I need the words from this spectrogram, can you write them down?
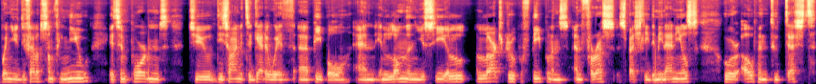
when you develop something new, it's important to design it together with uh, people. And in London, you see a, l- a large group of people, and, and for us, especially the millennials, who are open to test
